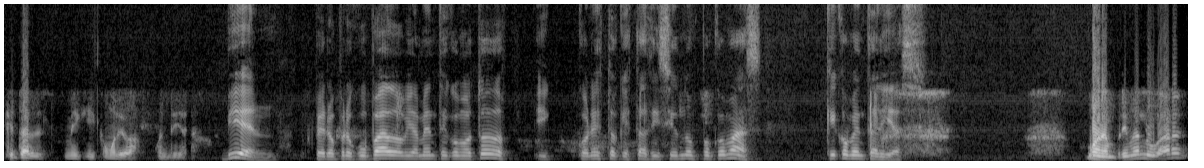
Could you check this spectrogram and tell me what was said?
¿Qué tal, Miki? ¿Cómo le va? Buen día. Bien, pero preocupado obviamente como todos y con esto que estás diciendo un poco más. ¿Qué comentarías? Bueno, en primer lugar,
